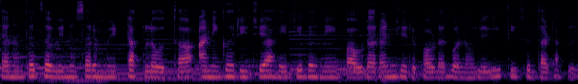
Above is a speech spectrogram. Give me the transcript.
त्यानंतर चवीनुसार मीठ टाकलं होतं आणि घरी जी आहे ती धने पावडर आणि जिरे पावडर बनवलेली तीसुद्धा टाकली.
